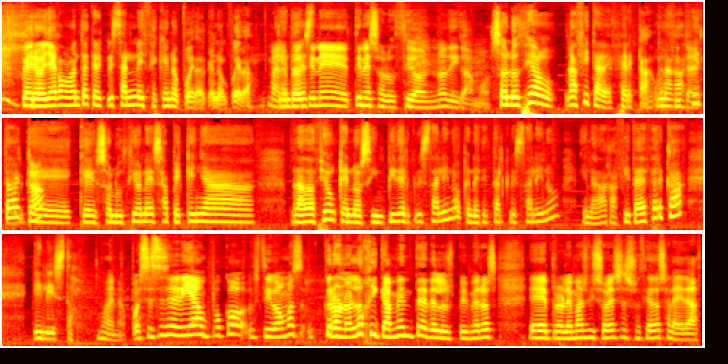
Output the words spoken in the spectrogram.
Pero llega un momento que el cristalino dice que no puedo, que no puedo. Bueno, entonces, pero tiene, tiene solución, ¿no? Digamos. Solución, gafita de cerca. Una Gafita de gafita cerca. que, que solucione esa pequeña graduación que nos impide el cristalino, que necesita el cristalino. Y nada, gafita de cerca y listo. Bueno, pues ese sería un poco, si vamos cronológicamente, de los primeros eh, problemas visuales asociados a la edad.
